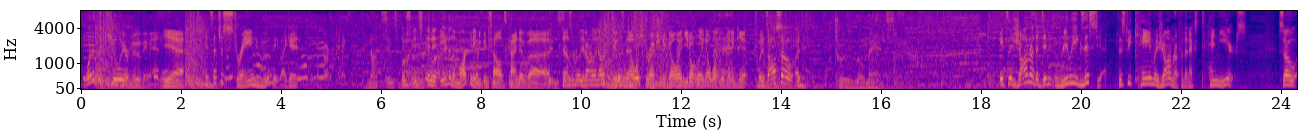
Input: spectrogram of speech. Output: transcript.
did. What a peculiar movie, man. Yeah, It's such a strange movie. Like it. Not since There's, it's and and it, even the marketing you can tell it's kind of uh, Doesn't really, you don't really know what to do with doesn't it. know which direction to go in. You don't really know what you're gonna get. But it's also a True romance. it's a genre that didn't really exist yet. This became a genre for the next 10 years. So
